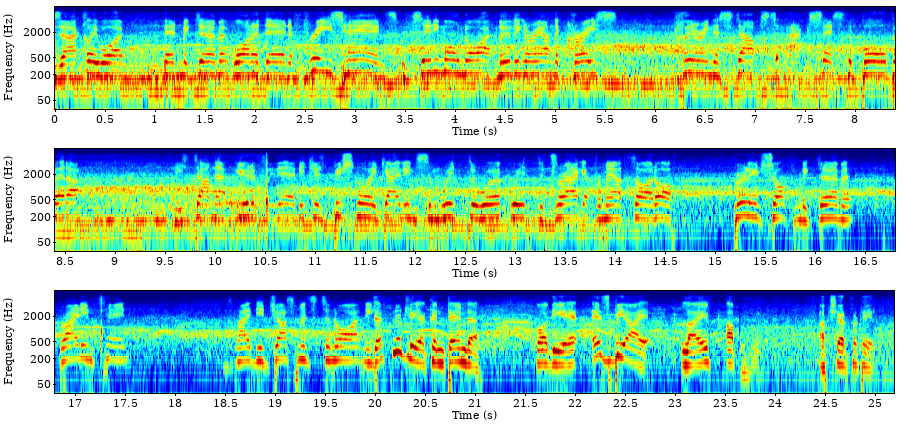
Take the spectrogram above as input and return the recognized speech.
exactly what Ben McDermott wanted there to freeze hands. We've seen him all night moving around the crease, clearing the stumps to access the ball better. He's done that beautifully there because Bishnoi gave him some width to work with to drag it from outside off. Brilliant shot from McDermott. Great intent. He's made the adjustments tonight. And Definitely a contender for the SBI Live Up. Akshar Patel.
